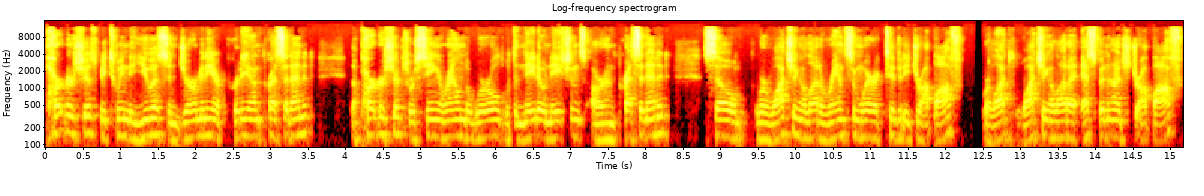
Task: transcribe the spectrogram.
partnerships between the US and Germany are pretty unprecedented. The partnerships we're seeing around the world with the NATO nations are unprecedented. So we're watching a lot of ransomware activity drop off. We're watching a lot of espionage drop off.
